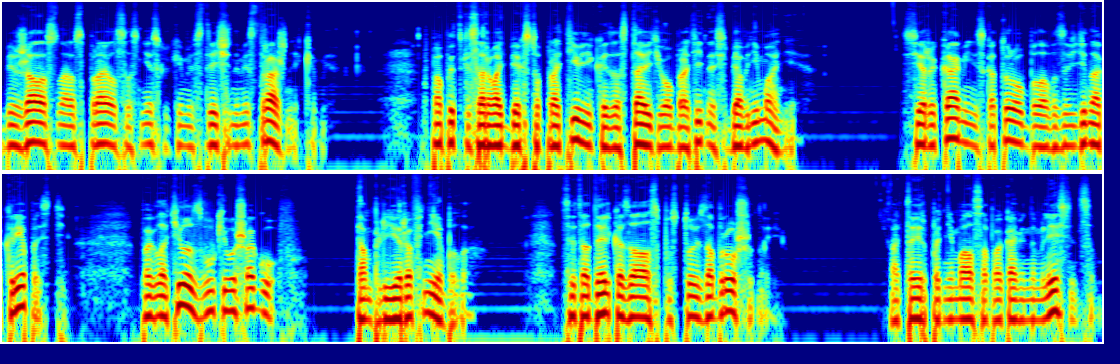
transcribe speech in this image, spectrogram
Безжалостно расправился с несколькими встреченными стражниками. В попытке сорвать бегство противника и заставить его обратить на себя внимание. Серый камень, из которого была возведена крепость, поглотила звук его шагов. Тамплиеров не было. Цитадель казалась пустой и заброшенной. Альтаир поднимался по каменным лестницам,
